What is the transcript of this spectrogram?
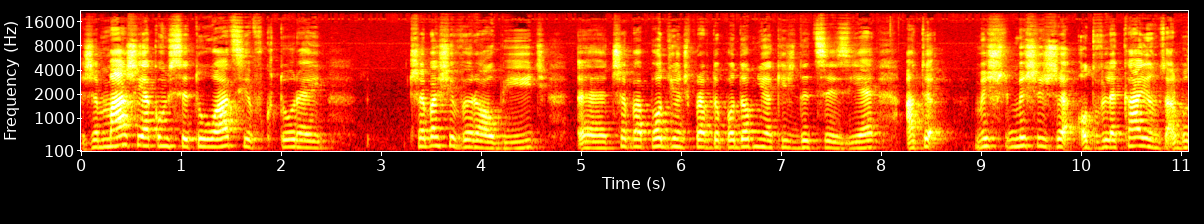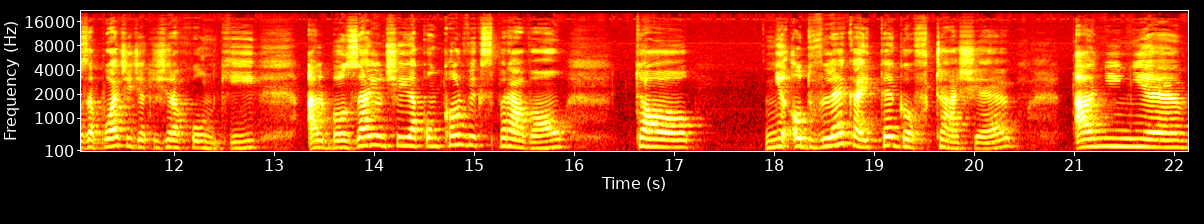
Że masz jakąś sytuację, w której trzeba się wyrobić, e, trzeba podjąć prawdopodobnie jakieś decyzje, a ty myśl, myślisz, że odwlekając albo zapłacić jakieś rachunki, albo zająć się jakąkolwiek sprawą, to nie odwlekaj tego w czasie, ani nie,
